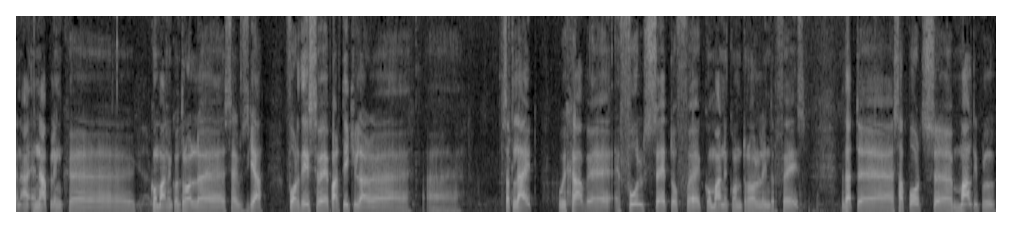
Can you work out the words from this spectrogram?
an, an uplink uh, command and control service, yeah, for this particular satellite, we have a, a full set of command and control interface that supports multiple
